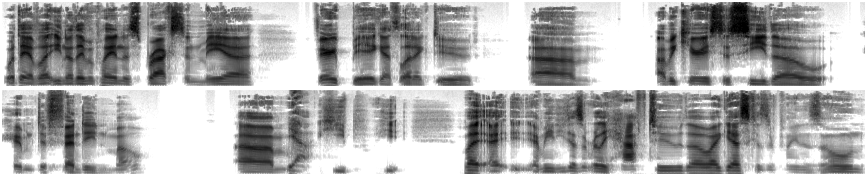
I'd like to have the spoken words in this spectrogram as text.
what they have let you know, they've been playing this Braxton Meah, very big athletic dude. Um, I'll be curious to see though him defending Mo. Um, Yeah. he he, but I, I mean, he doesn't really have to though. I guess because they're playing his own.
